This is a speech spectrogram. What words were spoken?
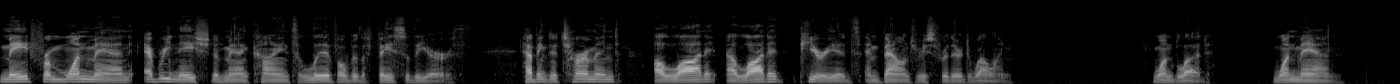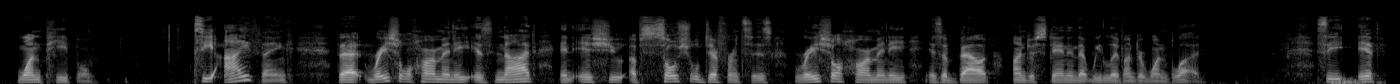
made from one man every nation of mankind to live over the face of the earth, having determined allotted, allotted periods and boundaries for their dwelling. One blood, one man, one people. See, I think that racial harmony is not an issue of social differences. Racial harmony is about understanding that we live under one blood. See, if,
